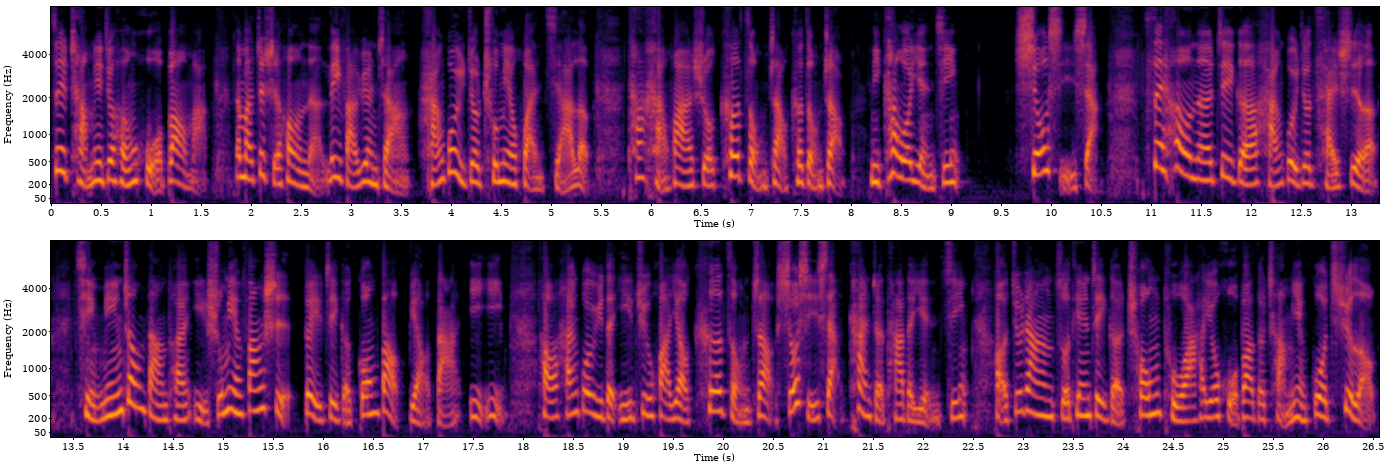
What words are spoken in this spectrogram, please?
所以场面就很火爆嘛。那么这时候呢，立法院长韩国瑜就出面缓颊了，他喊话说：“柯。”总照，柯总照，你看我眼睛。休息一下，最后呢，这个韩国瑜就裁示了，请民众党团以书面方式对这个公报表达异议。好，韩国瑜的一句话要柯总召休息一下，看着他的眼睛，好，就让昨天这个冲突啊，还有火爆的场面过去了。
